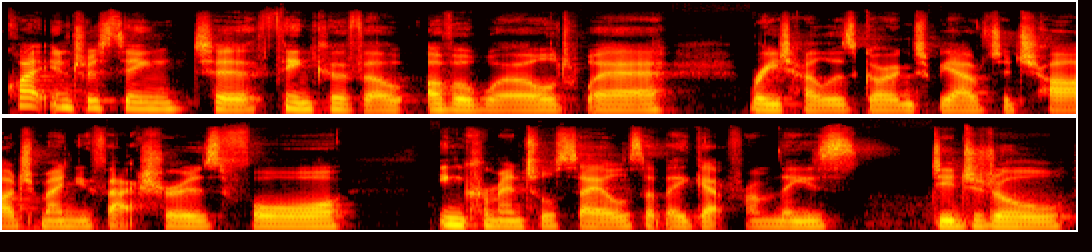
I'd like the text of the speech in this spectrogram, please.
quite interesting to think of a, of a world where retailers going to be able to charge manufacturers for incremental sales that they get from these digital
